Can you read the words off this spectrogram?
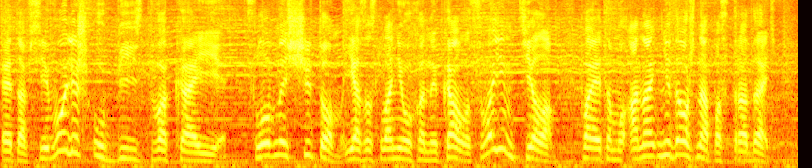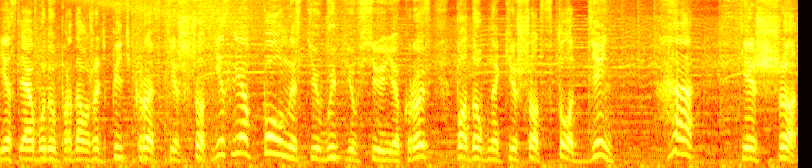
Это всего лишь убийство Каи. Словно щитом я заслонил Ханекаву своим телом, поэтому она не должна пострадать. Если я буду продолжать пить кровь Кишот, если я полностью выпью всю ее кровь, подобно Кишот в тот день... Ха! Кишот!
